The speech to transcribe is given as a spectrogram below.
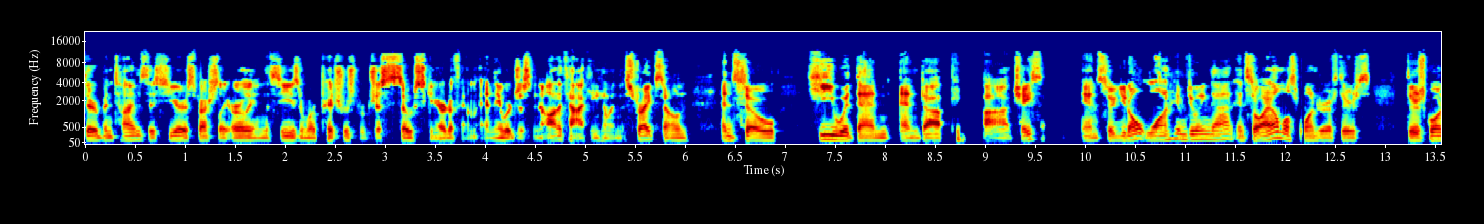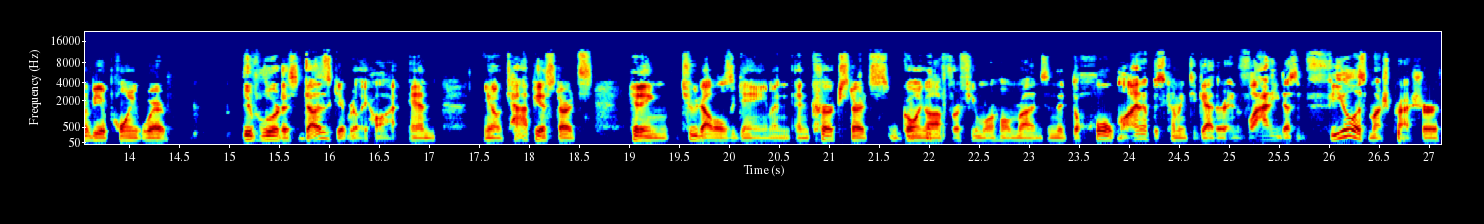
There have been times this year, especially early in the season, where pitchers were just so scared of him, and they were just not attacking him in the strike zone, and so he would then end up uh, chasing and so you don't want him doing that. And so I almost wonder if there's there's going to be a point where if Lourdes does get really hot and you know Tapia starts hitting two doubles a game and, and Kirk starts going off for a few more home runs and the, the whole lineup is coming together and Vladdy doesn't feel as much pressure,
